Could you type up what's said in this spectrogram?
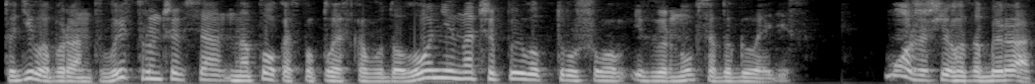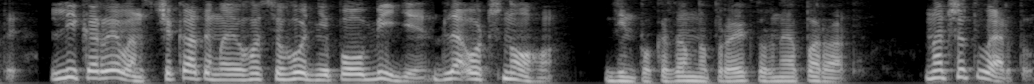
Тоді лаборант виструнчився, на показ поплескав у долоні, наче пило обтрушував, і звернувся до Гледіс. Можеш його забирати. Лікар Еванс чекатиме його сьогодні по обіді для очного. Він показав на проекторний апарат. На четверту.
